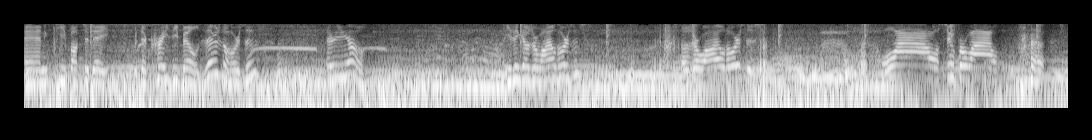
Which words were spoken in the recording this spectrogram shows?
and keep up to date with their crazy builds. There's the horses. There you go. You think those are wild horses? Those are wild horses. Wow, super wild.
